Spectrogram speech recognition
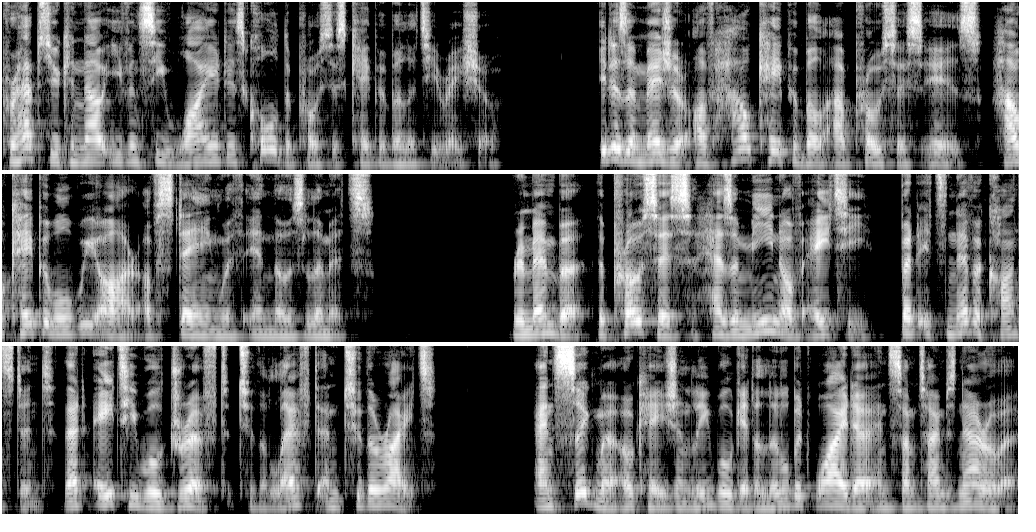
Perhaps you can now even see why it is called the process capability ratio. It is a measure of how capable our process is, how capable we are of staying within those limits. Remember, the process has a mean of 80, but it's never constant. That 80 will drift to the left and to the right. And sigma occasionally will get a little bit wider and sometimes narrower.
